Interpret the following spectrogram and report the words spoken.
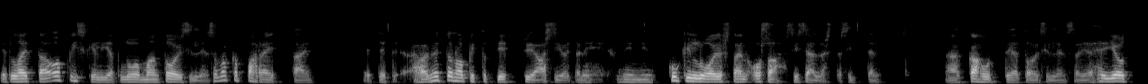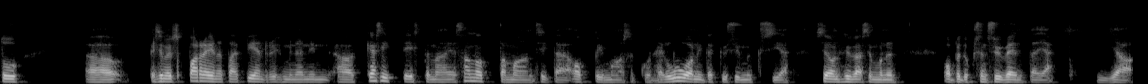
että laittaa opiskelijat luomaan toisillensa vaikka pareittain. Että, että äh, nyt on opittu tiettyjä asioita, niin, niin, niin kukin luo jostain osa sisällöstä sitten äh, kahutteja toisillensa. Ja he joutuu äh, esimerkiksi pareina tai pienryhminä niin käsitteistämään ja sanottamaan sitä oppimaansa, kun he luo niitä kysymyksiä. Se on hyvä semmoinen opetuksen syventäjä. Ja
